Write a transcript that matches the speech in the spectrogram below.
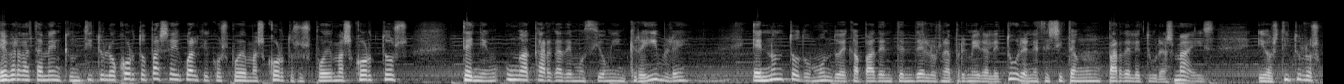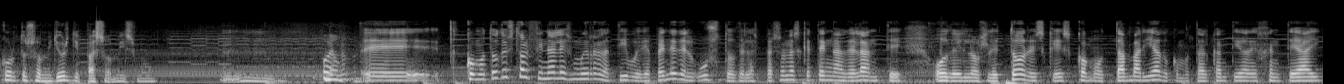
É verdad tamén que un título corto pasa igual que cos poemas cortos. Os poemas cortos teñen unha carga de emoción increíble, e non todo o mundo é capaz de entendelos na primeira lectura, necesitan un par de lecturas máis, e os títulos cortos ao mellor lle pasa o mismo. Mm Bueno, eh, como todo esto al final es muy relativo y depende del gusto de las personas que tengas delante o de los lectores, que es como tan variado como tal cantidad de gente hay,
